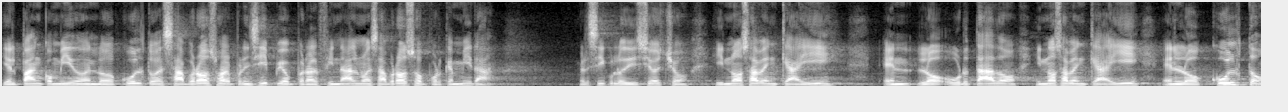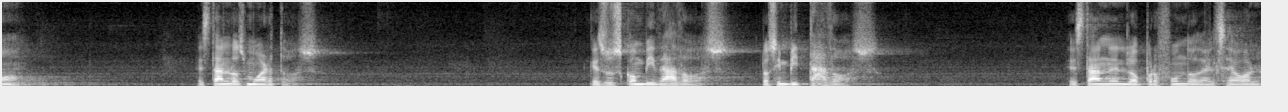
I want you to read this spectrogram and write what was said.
y el pan comido en lo oculto es sabroso al principio, pero al final no es sabroso, porque mira, versículo 18, y no saben que ahí en lo hurtado, y no saben que ahí en lo oculto están los muertos, que sus convidados, los invitados, están en lo profundo del Seol.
